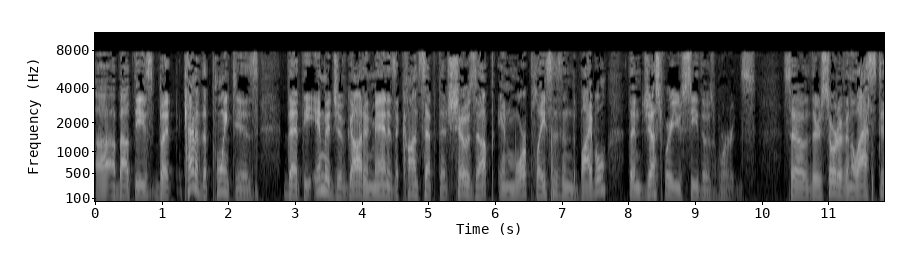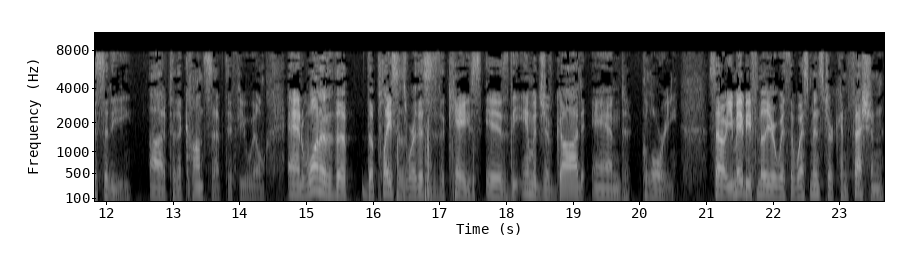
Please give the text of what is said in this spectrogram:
uh, about these, but kind of the point is that the image of God in man is a concept that shows up in more places in the Bible than just where you see those words. So there's sort of an elasticity uh, to the concept, if you will. And one of the the places where this is the case is the image of God and glory. So you may be familiar with the Westminster Confession,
